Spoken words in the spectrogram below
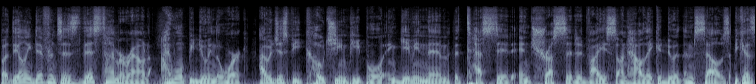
But the only difference is this time around, I won't be doing the work. I would just be coaching people and giving them the tested and trusted advice on how they could do it themselves because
